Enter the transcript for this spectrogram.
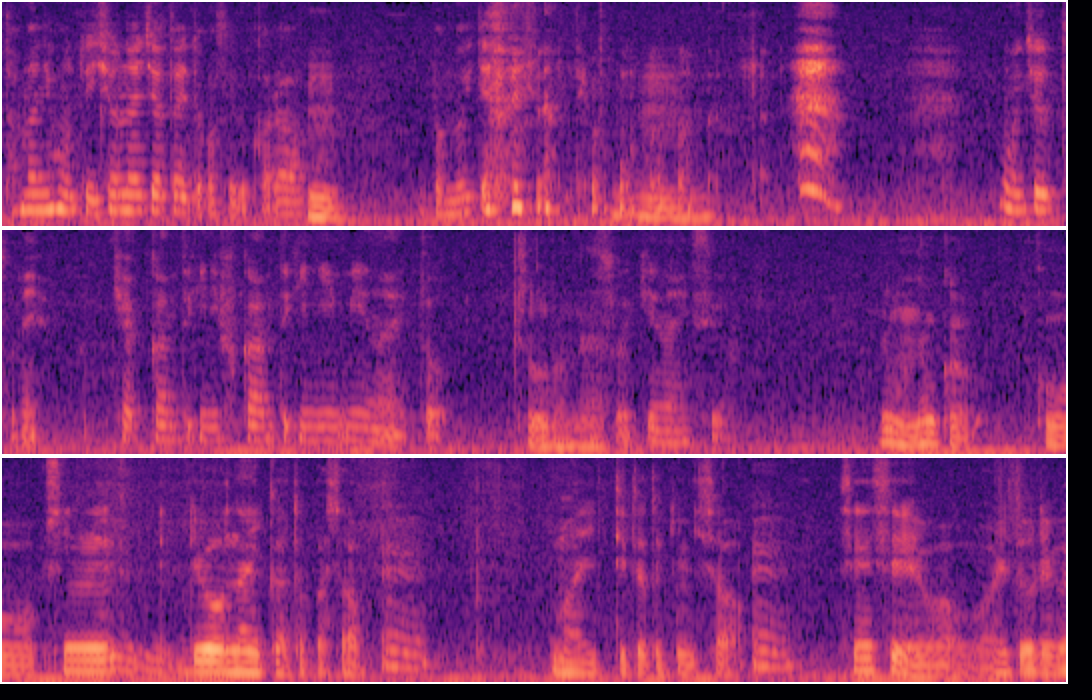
たまに本当一緒に泣いちゃったりとかするから、やっうんぱ向いてないなって思う、うん。もうちょっとね客観的に俯瞰的に見ないとそうだね。そういけないんですよでもなんかこう心療内科とかさう前行ってた時にさんうん先生は割と俺が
